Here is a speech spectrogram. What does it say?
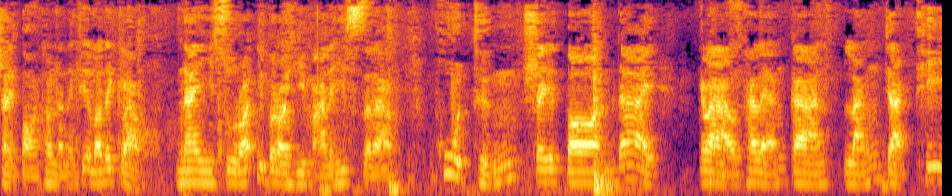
ชัยตอนเท่านั้นองที่อัลลอฮ์ได้กล่าว ในสุรอิบรอฮิมอะลัยฮิสสลามพูดถึงชัยตอนได้กล่าวแถลงการหลังจากที่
